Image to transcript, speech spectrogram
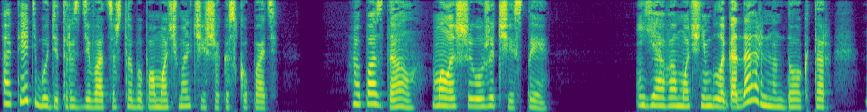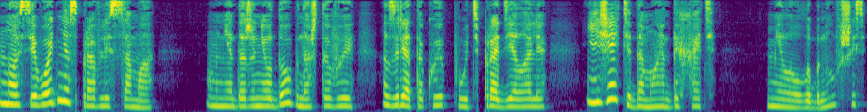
Опять будет раздеваться, чтобы помочь мальчишек искупать. Опоздал, малыши уже чистые. «Я вам очень благодарна, доктор, но сегодня справлюсь сама. Мне даже неудобно, что вы зря такой путь проделали. Езжайте домой отдыхать». Мило улыбнувшись,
